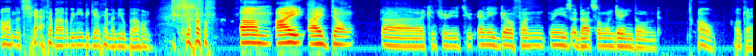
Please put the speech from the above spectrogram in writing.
on the chat about it. we need to get him a new bone. So Um, I I don't uh contribute to any GoFundmes about someone getting boned. oh, okay.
